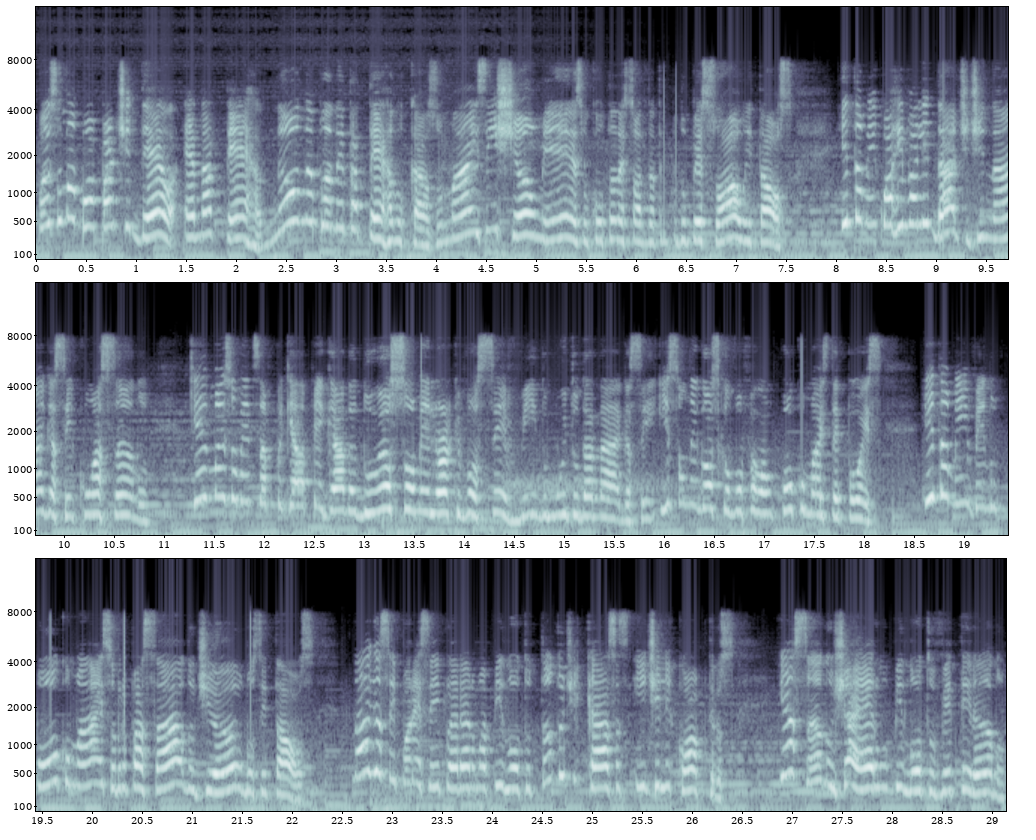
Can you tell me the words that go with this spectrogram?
pois uma boa parte dela é na Terra, não no planeta Terra no caso, mas em chão mesmo, contando a história da tribo do pessoal e tal. E também com a rivalidade de Nagase com Asano, que é mais ou menos aquela pegada do eu sou melhor que você, vindo muito da Nagase. Isso é um negócio que eu vou falar um pouco mais depois. E também vendo um pouco mais sobre o passado de ambos e tal. Nagase, por exemplo, era uma piloto tanto de caças e de helicópteros, e Asano já era um piloto veterano.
